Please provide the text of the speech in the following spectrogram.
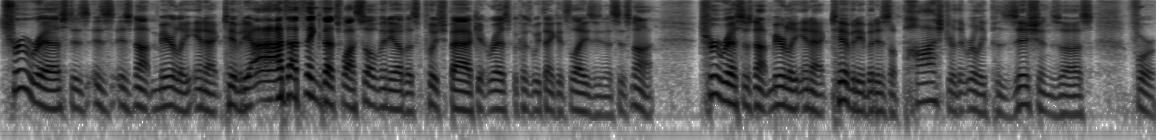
True rest is, is, is not merely inactivity. I, I think that's why so many of us push back at rest because we think it's laziness. It's not. True rest is not merely inactivity, but is a posture that really positions us for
